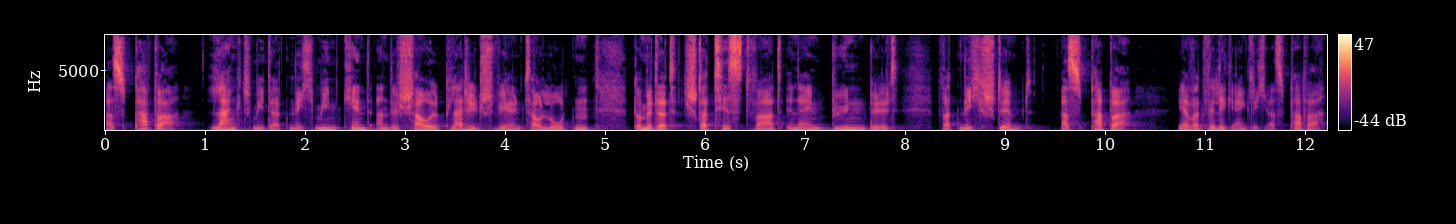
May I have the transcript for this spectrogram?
als Papa langt mi dat nicht, min Kind an de Schaul Plattitsch wählen tauloten, damit dat Statist ward in ein Bühnenbild, wat nicht stimmt. Als Papa ja, was will ich eigentlich als Papa?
